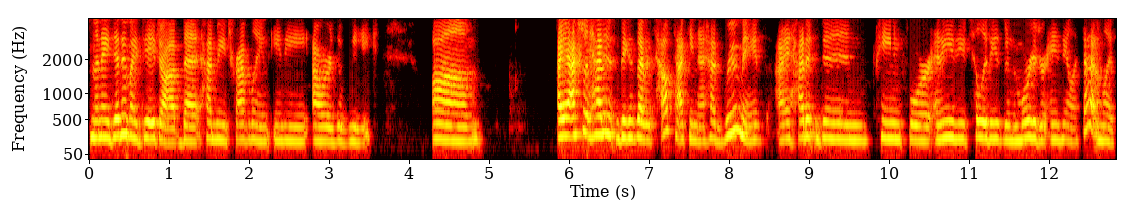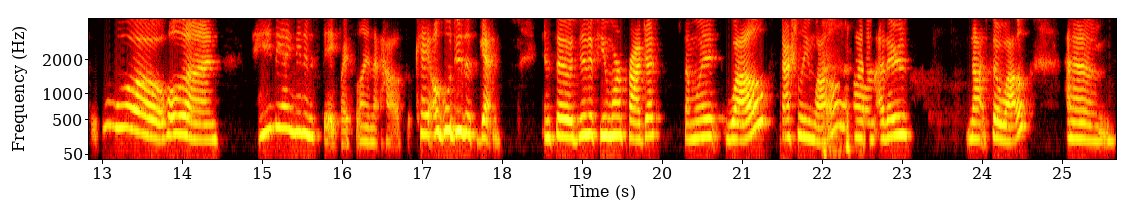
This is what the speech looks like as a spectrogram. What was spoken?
than I did at my day job that had me traveling 80 hours a week. Um, I actually hadn't because I was house hacking. I had roommates. I hadn't been paying for any of the utilities or the mortgage or anything like that. I'm like, whoa, hold on maybe I made a mistake by selling that house. Okay, I'll go do this again. And so did a few more projects, somewhat well, especially well, um, others not so well. Um,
